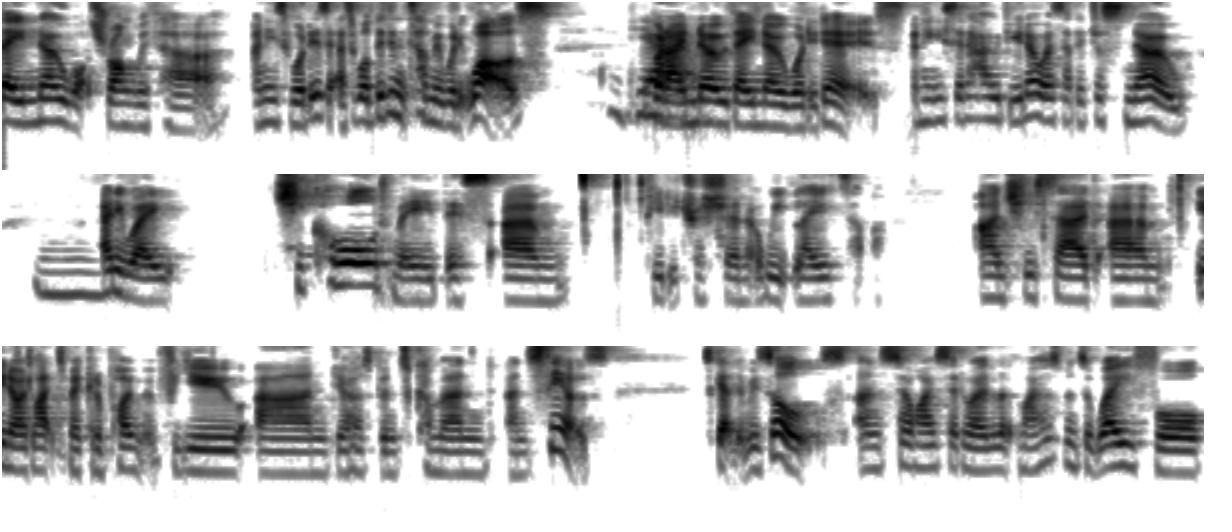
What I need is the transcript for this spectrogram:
they know what's wrong with her. And he said, What is it? I said, Well, they didn't tell me what it was, yeah. but I know they know what it is. And he said, How do you know? I said, I just know. Mm. Anyway, she called me, this um, pediatrician, a week later. And she said, um, You know, I'd like to make an appointment for you and your husband to come and, and see us to get the results. And so I said, Well, look, my husband's away for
